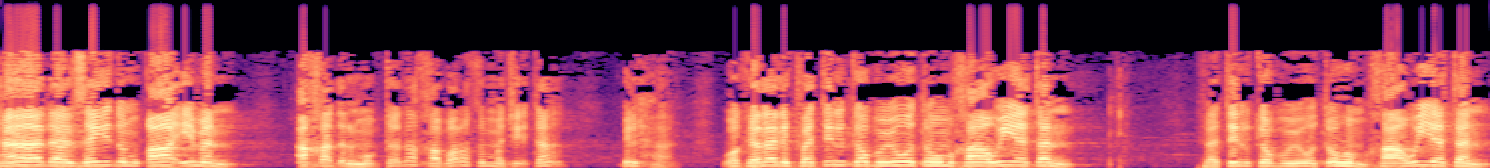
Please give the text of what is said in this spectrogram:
هذا زيد قائما. أخذ المبتدأ خبر ثم جئت بالحال. وكذلك فتلك بيوتهم خاوية. فتلك بيوتهم خاوية.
